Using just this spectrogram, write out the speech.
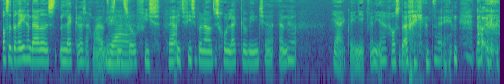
Als het regent daar, dan is het lekker, zeg maar. Het is Ja. niet zo vies. Ja. Niet vies benauwd, het is gewoon lekker windje. En ja. Ja. ik weet niet, ik vind het niet erg als het daar regent. Nee. nou, ik,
